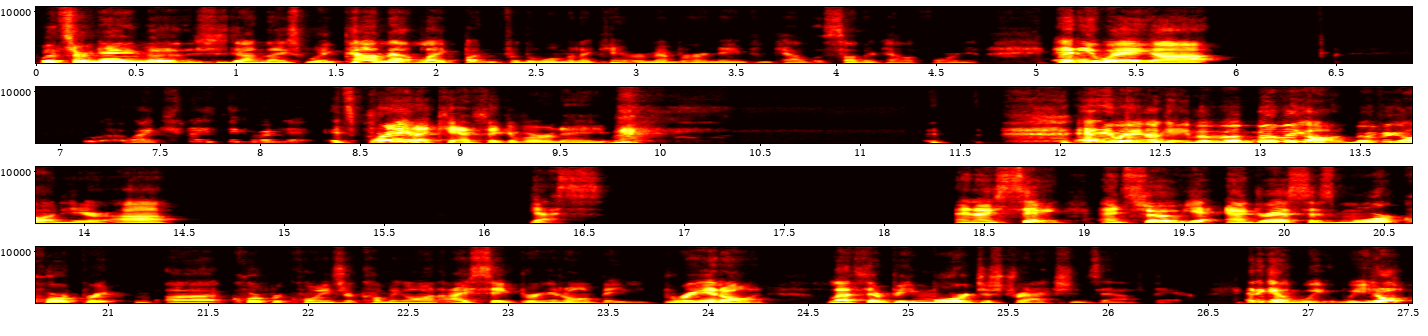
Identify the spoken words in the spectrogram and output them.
What's her name? Uh, she's got a nice wig. Pound that like button for the woman. I can't remember her name from Cal- Southern California. Anyway, uh, why can't I think of her name? It's great. I can't think of her name. anyway, okay, but, but moving on, moving on here. Uh, yes, and I say, and so yeah, Andrea says more corporate uh, corporate coins are coming on. I say, bring it on, baby, bring it on. Let there be more distractions out there. And again, we we don't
